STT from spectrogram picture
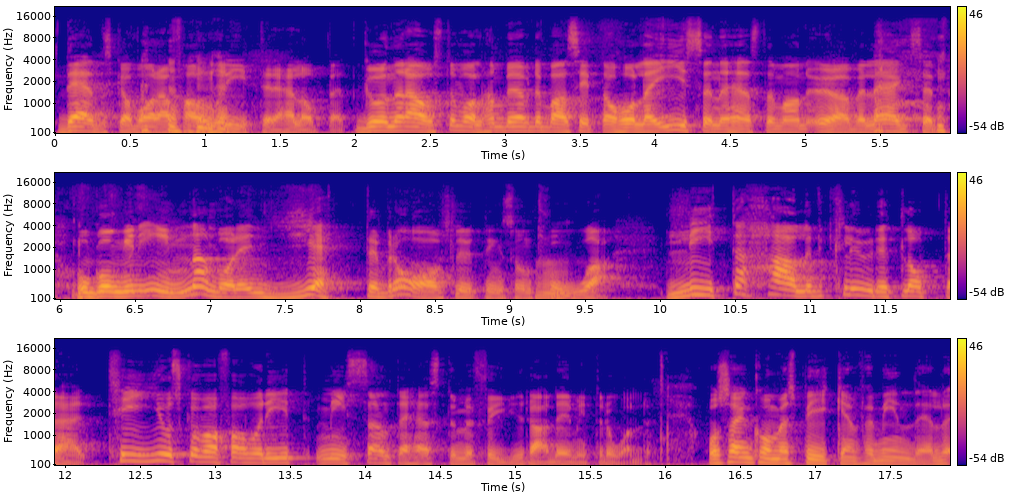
den ska vara favorit i det här loppet. Gunnar Austerwald, han behövde bara sitta och hålla i sig när hästen vann överlägset. Och gången innan var det en jättebra avslutning som tvåa. Lite halvklurigt lopp där. 10 ska vara favorit, missa inte häst nummer 4, det är mitt råd. Och sen kommer spiken för min del.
